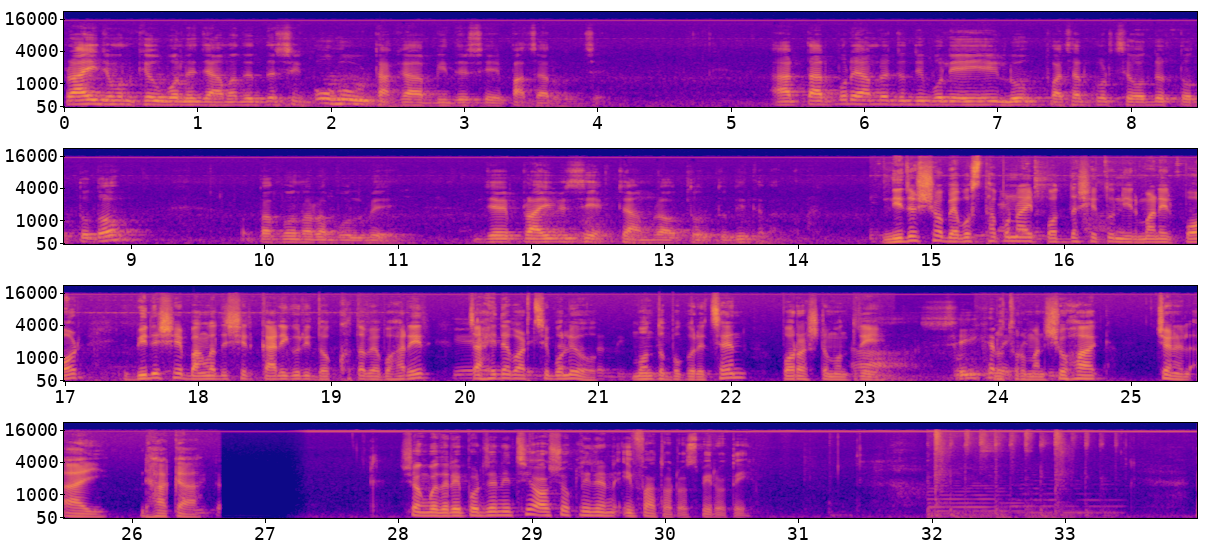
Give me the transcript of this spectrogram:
প্রায় যেমন কেউ বলে যে আমাদের দেশে বহু টাকা বিদেশে পাচার হচ্ছে। আর তারপরে আমরা যদি বলি এই এই লোক পাচার করছে ওদের তথ্য দাও। তখন ওরা বলবে যে প্রাইভেসি একটা আমরা তথ্য দিতে পারব নিজস্ব ব্যবস্থাপনায় পদ্মা সেতু নির্মাণের পর বিদেশে বাংলাদেশের কারিগরি দক্ষতা ব্যবহারের চাহিদা বাড়ছে বলেও মন্তব্য করেছেন পররাষ্ট্রমন্ত্রী লুথুরমান সোহাগ চ্যানেল আই ঢাকা। সংবাদের এই পর্যায়ে নিচ্ছে অশোক লিলেন ইফাত অটস বিরতি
